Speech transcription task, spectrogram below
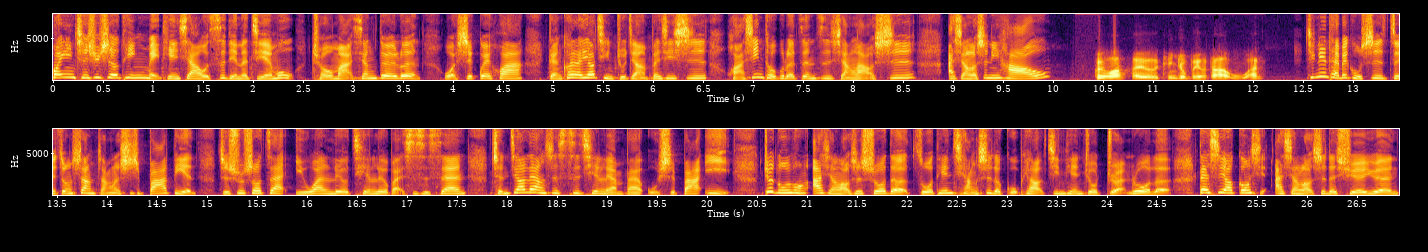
欢迎持续收听每天下午四点的节目《筹码相对论》，我是桂花，赶快来邀请主讲分析师华信投顾的曾志祥老师。阿祥老师你好，桂花还有听众朋友大家午安。今天台北股市最终上涨了四十八点，指数收在一万六千六百四十三，成交量是四千两百五十八亿。就如同阿翔老师说的，昨天强势的股票今天就转弱了。但是要恭喜阿翔老师的学员，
